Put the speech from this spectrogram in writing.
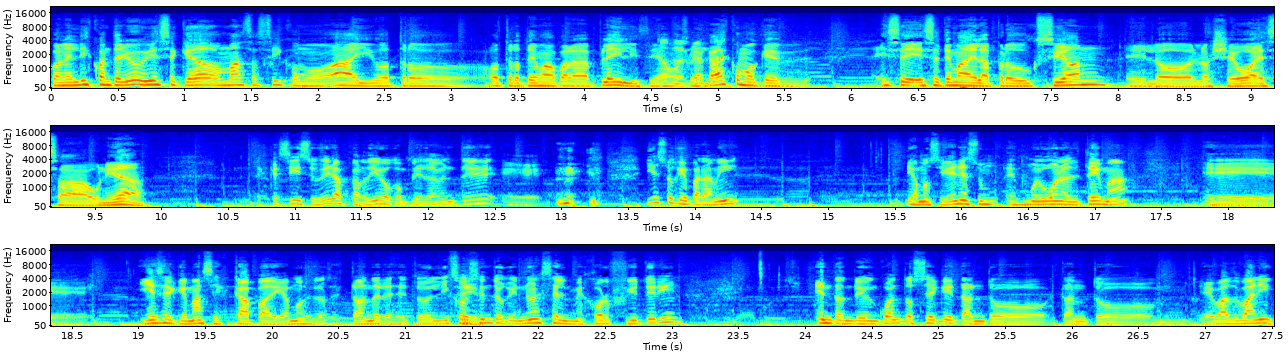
con el disco anterior hubiese quedado más así como, hay otro, otro tema para la playlist, digamos. Y acá es como que ese, ese tema de la producción eh, lo, lo llevó a esa unidad. Es que sí, se hubiera perdido completamente. eh, y eso que para mí, digamos, si bien es, un- es muy bueno el tema, eh, y es el que más escapa, digamos, de los estándares de todo el disco, Sí. siento que no es el mejor featuring. En tanto y en cuanto sé que tanto, tanto eh, Bad Bunny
